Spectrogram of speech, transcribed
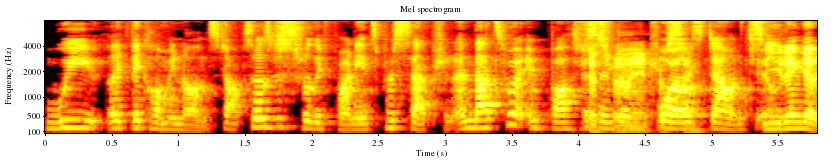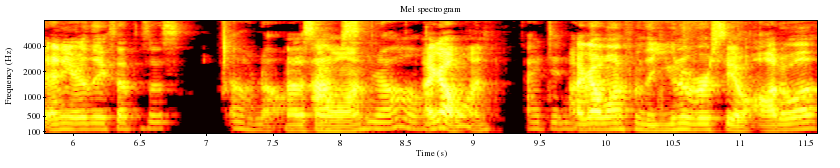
we like they call me nonstop. So it's just really funny. It's perception, and that's what imposter It's syndrome really boils down to. So you didn't get any early acceptances? oh no, Not a single Abs- one? No, I got one. I didn't. I got one from the University of Ottawa.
